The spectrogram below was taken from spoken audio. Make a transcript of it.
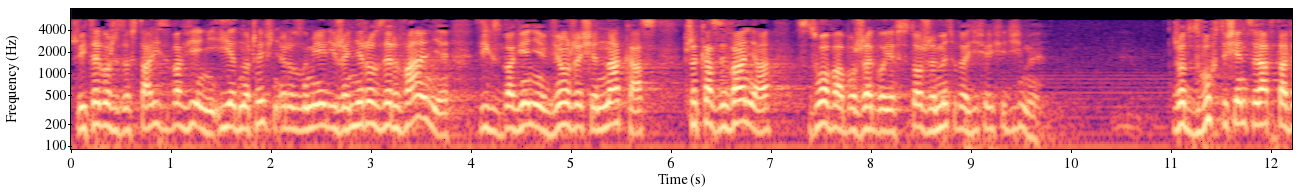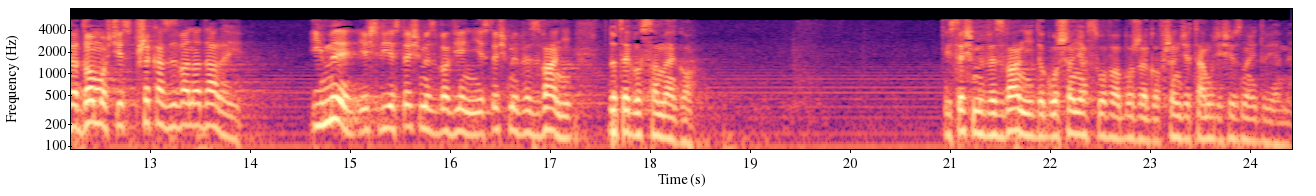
czyli tego, że zostali zbawieni i jednocześnie rozumieli, że nierozerwalnie z ich zbawieniem wiąże się nakaz przekazywania Słowa Bożego, jest to, że my tutaj dzisiaj siedzimy. Że od dwóch tysięcy lat ta wiadomość jest przekazywana dalej. I my, jeśli jesteśmy zbawieni, jesteśmy wezwani do tego samego. Jesteśmy wezwani do głoszenia Słowa Bożego wszędzie tam, gdzie się znajdujemy.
